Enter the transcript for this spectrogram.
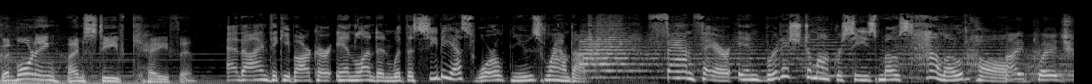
Good morning. I'm Steve Kathan. And I'm Vicki Barker in London with the CBS World News Roundup. Fanfare in British democracy's most hallowed hall. I pledge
